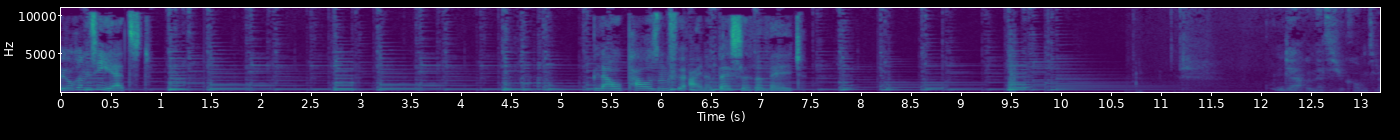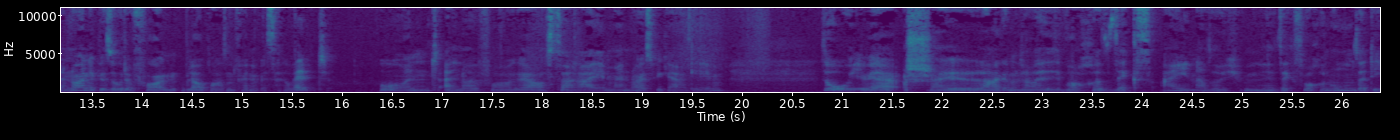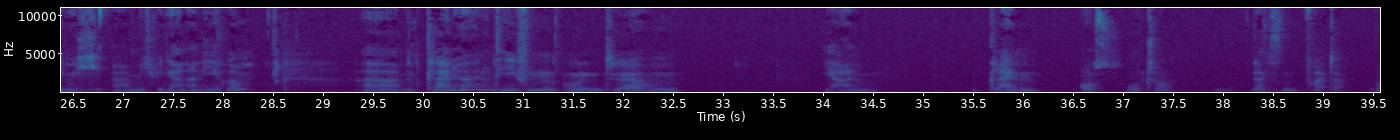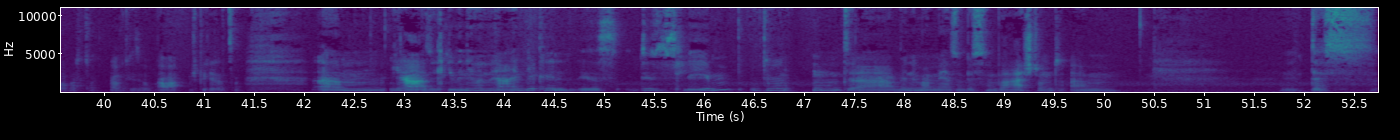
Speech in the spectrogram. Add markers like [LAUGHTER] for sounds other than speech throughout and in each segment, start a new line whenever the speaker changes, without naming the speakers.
Hören Sie jetzt Blaupausen für eine bessere Welt.
Guten Tag und herzlich willkommen zu einer neuen Episode von Blaupausen für eine bessere Welt und eine neue Folge aus der Reihe Mein neues veganes Leben. So, wir schlagen mittlerweile die Woche 6 ein. Also ich bin sechs Wochen um, seitdem ich äh, mich vegan ernähre. Äh, mit kleinen Höhen und Tiefen und ähm, ja, einem kleinen Ausrutscher letzten Freitag da, irgendwie so, aber später dazu. Ähm, ja, also ich gewinne immer mehr Einblicke in dieses, dieses Leben und äh, bin immer mehr so ein bisschen überrascht und ähm, das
